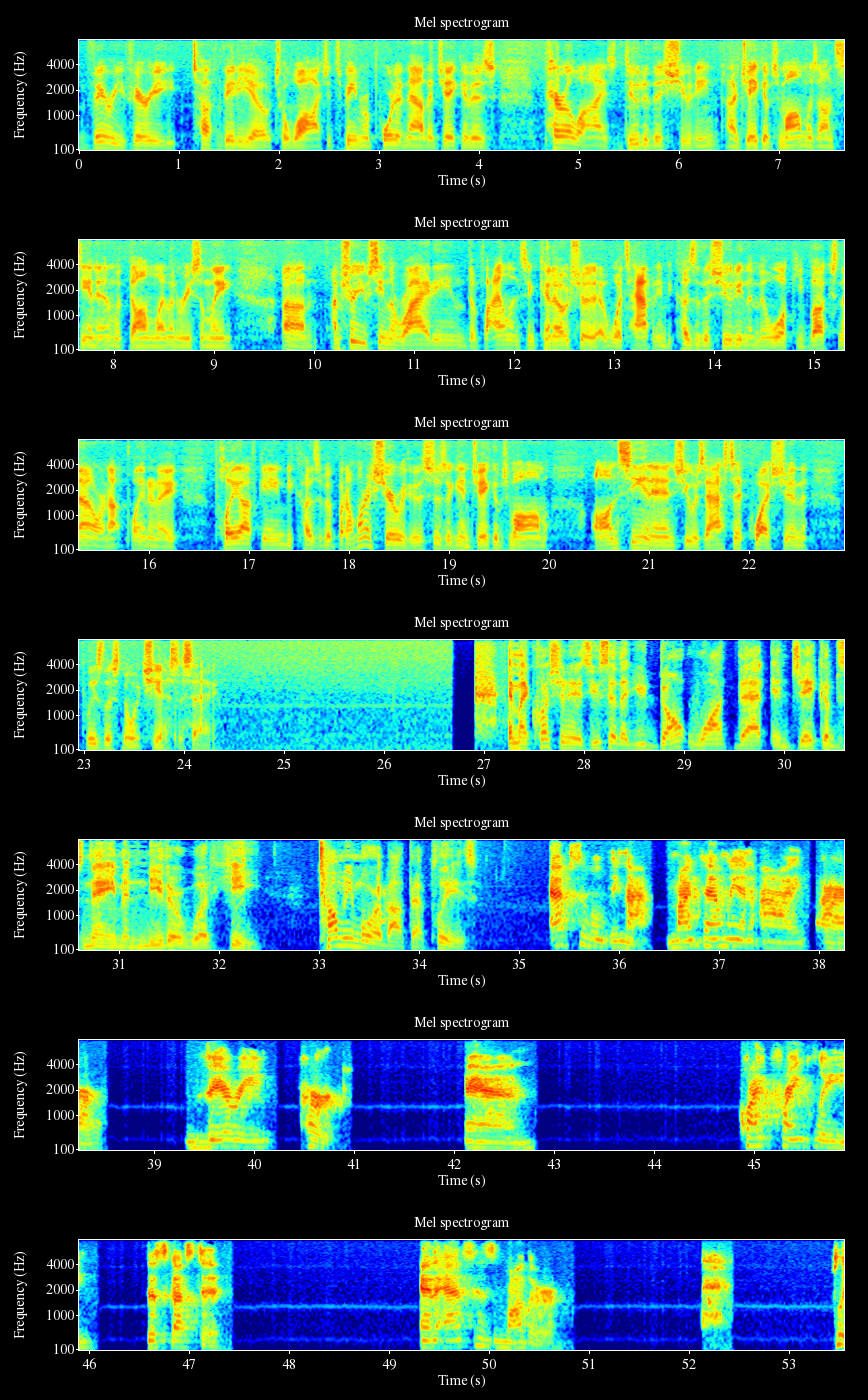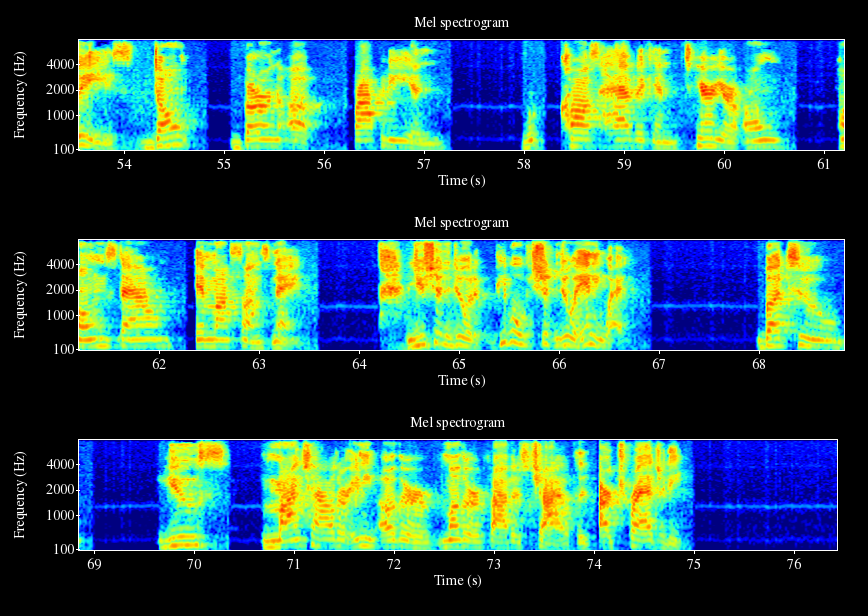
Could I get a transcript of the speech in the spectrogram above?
very, very tough video to watch. It's being reported now that Jacob is paralyzed due to this shooting. Uh, Jacob's mom was on CNN with Don Lemon recently. Um, I'm sure you've seen the rioting, the violence in Kenosha, what's happening because of the shooting. The Milwaukee Bucks now are not playing in a playoff game because of it. But I want to share with you this is, again, Jacob's mom on CNN. She was asked a question. Please listen to what she has to say. And my question is you said that you don't want that in Jacob's name, and neither would he. Tell me more about that, please. Absolutely not. My family and I are very hurt and quite frankly disgusted. And as his mother, please don't burn up property and cause havoc and tear your own homes down in my son's name. You shouldn't do it. People shouldn't do it anyway. But to use my child or any other mother or father's child, our tragedy,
